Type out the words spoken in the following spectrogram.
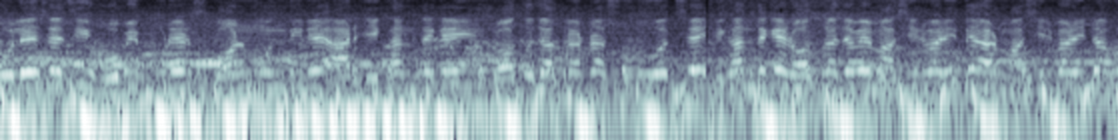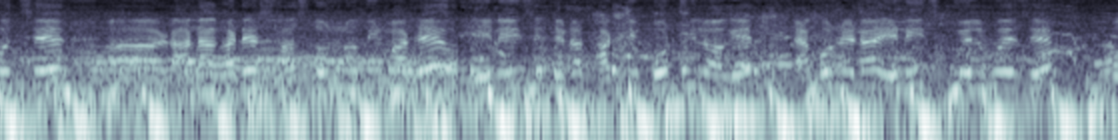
চলে এসেছি হবিপুরের স্কন মন্দিরে। আর এখান থেকেই রথযাত্রাটা শুরু হচ্ছে। এখান থেকে রথটা যাবে মাসির বাড়িতে, আর মাসির বাড়িটা হচ্ছে রানাঘাটের স্বাস্থ্যোন্নতির মাঠে। এনএইচ যেটা থার্টি ফোর ছিল আগে, এখন এটা এনএইচ টুয়েলভ হয়েছে। তো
